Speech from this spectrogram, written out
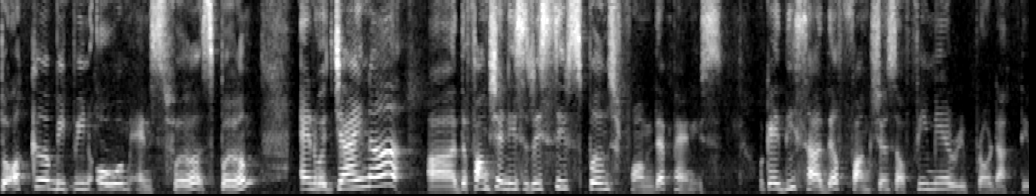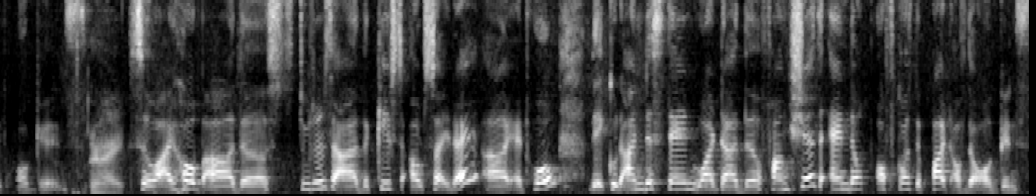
to occur between ovum and sperm. And vagina, uh, the function is receive sperms from the penis. Okay, these are the functions of female reproductive organs. Right. So I hope uh, the students, uh, the kids outside right, uh, at home, they could understand what are the functions and the, of course the part of the organs.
